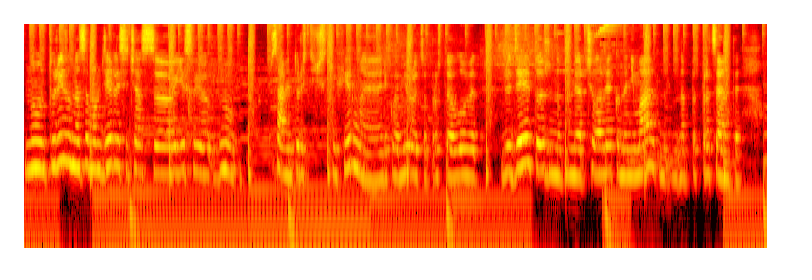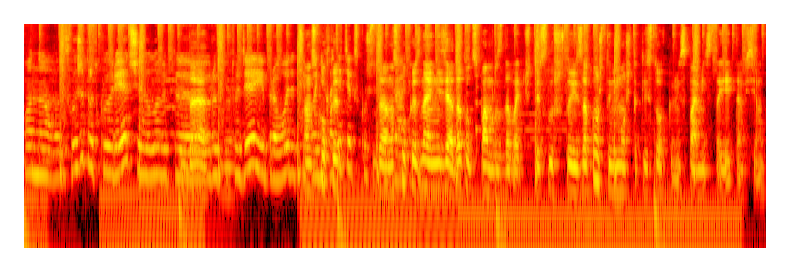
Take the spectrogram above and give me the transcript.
ну, туризм на самом деле сейчас, э, если, ну, сами туристические фирмы рекламируются, просто ловят людей тоже, например, человека нанимают на проценты, он э, слышит русскую речь, ловит э, Да, русских да. людей и проводит, типа, не насколько- хотите экскурсию? Да, насколько я Праге?» знаю, нельзя, да, тут спам раздавать. Что-то я слышу, что есть закон, что ты не можешь так листовками спамить стоять там всем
